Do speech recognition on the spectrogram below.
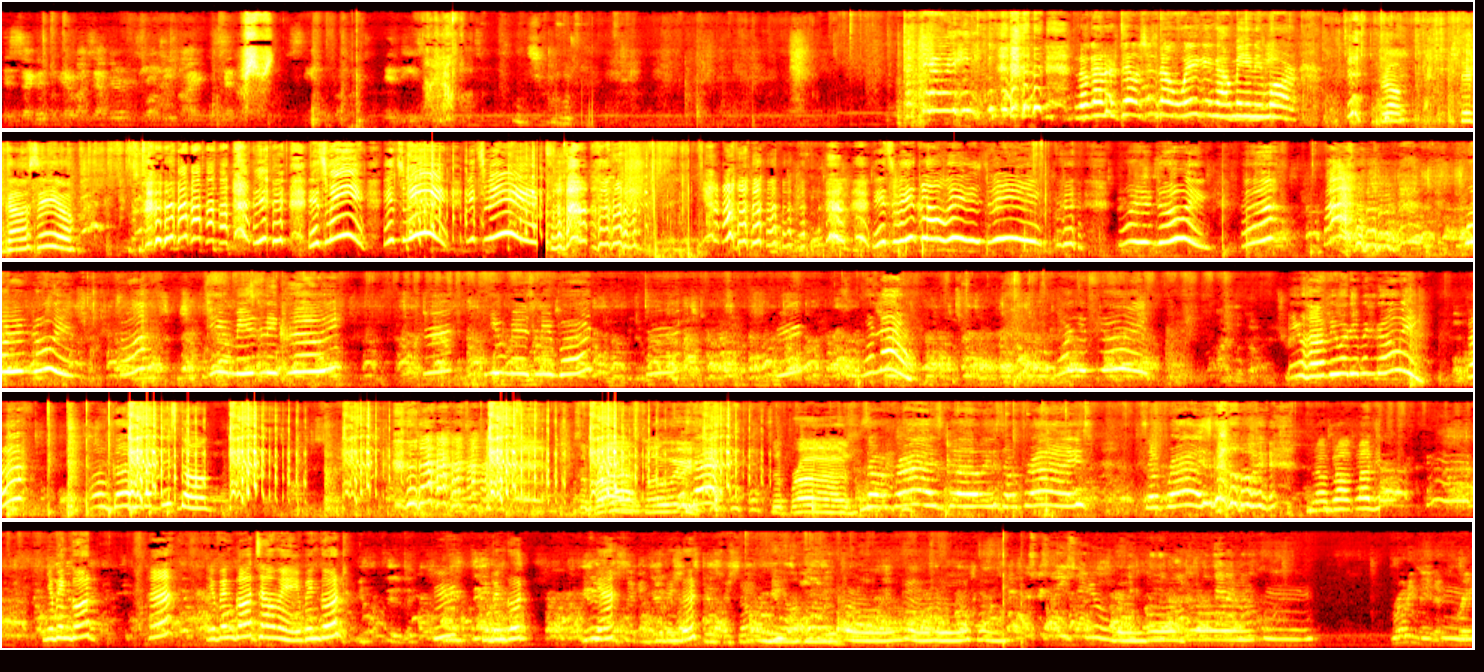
This segment of Airbox After is brought to you by Central Steel Products. And these are awesome. Look at her tail. She's not winking at me anymore. Rob, she's gonna see you. it's me! It's me! It's me! it's me, Chloe! It's me! what are you doing? Huh? what are you doing? Huh? Do you miss me, Chloe? Huh? You miss me, bud? Huh? What now? What are you doing? Are you happy? What have you been doing? Huh? Oh God! Look at this dog. Surprise, Chloe! Surprise! Surprise, Chloe! Surprise! Surprise, Chloe! Look, look, look. You been good? Huh? You been good? Tell me. You been good? Hmm? You been good? Yeah? You been good? You been good,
